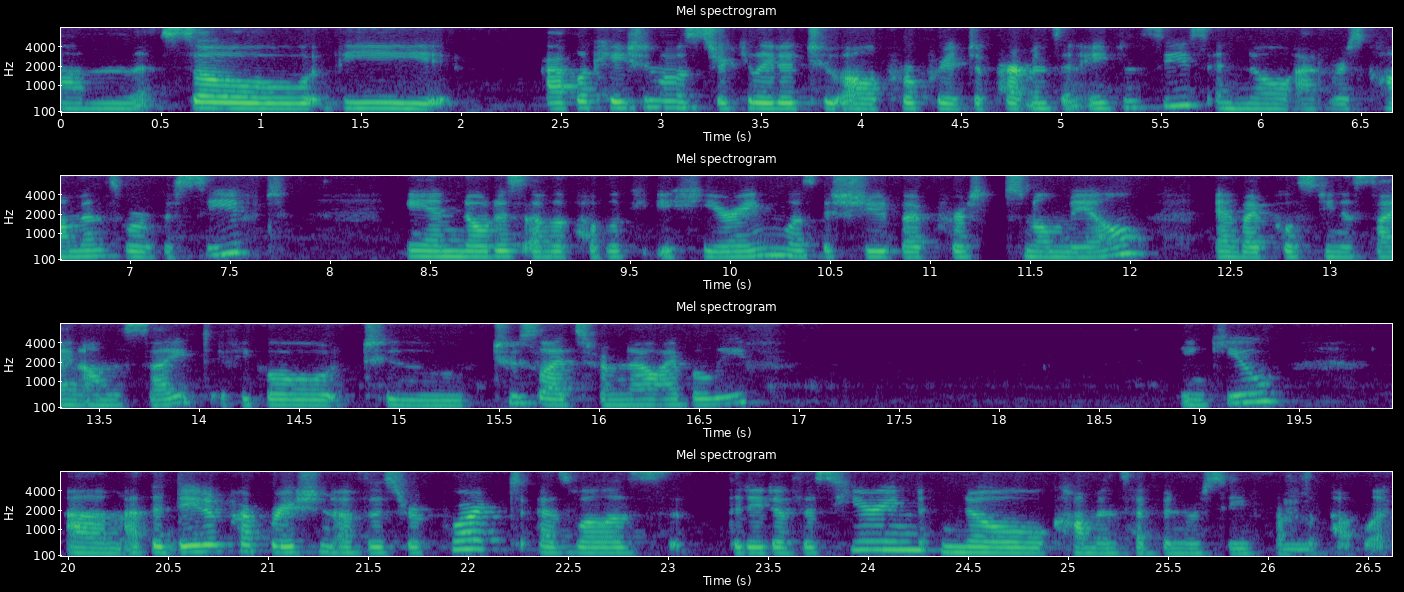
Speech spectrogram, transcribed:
Um, so the application was circulated to all appropriate departments and agencies and no adverse comments were received. And notice of the public hearing was issued by personal mail and by posting a sign on the site. If you go to two slides from now, I believe. Thank you. Um, at the date of preparation of this report, as well as the date of this hearing, no comments had been received from the public.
